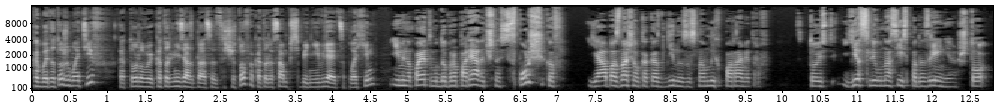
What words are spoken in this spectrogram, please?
Как бы это тоже мотив, которого, который нельзя сбрасывать со счетов, и который сам по себе не является плохим. Именно поэтому добропорядочность спорщиков я обозначил как один из основных параметров. То есть, если у нас есть подозрение, что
